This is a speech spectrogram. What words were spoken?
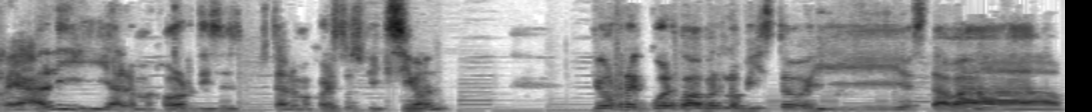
real y a lo mejor dices, pues a lo mejor esto es ficción. Yo recuerdo haberlo visto y estaba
